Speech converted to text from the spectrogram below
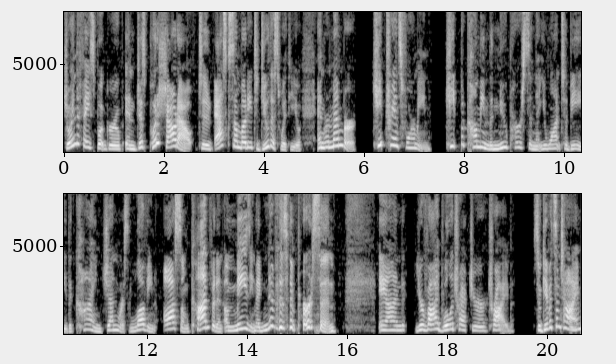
join the Facebook group and just put a shout out to ask somebody to do this with you. And remember, keep transforming. Keep becoming the new person that you want to be the kind, generous, loving, awesome, confident, amazing, magnificent person. And your vibe will attract your tribe. So give it some time,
